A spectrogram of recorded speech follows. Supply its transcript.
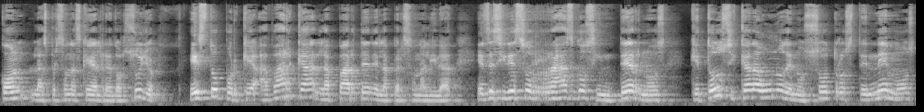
con las personas que hay alrededor suyo. Esto porque abarca la parte de la personalidad, es decir, esos rasgos internos que todos y cada uno de nosotros tenemos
